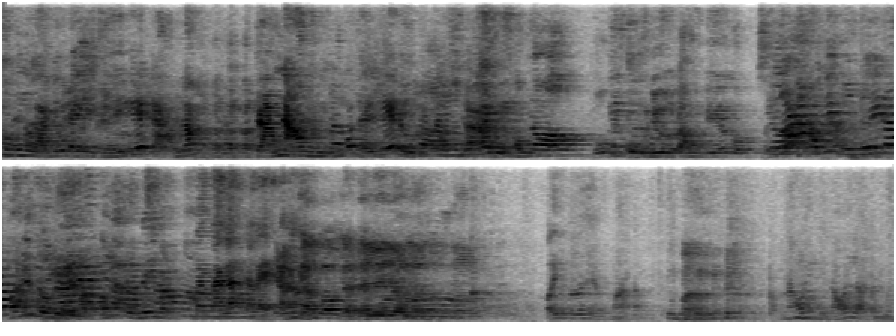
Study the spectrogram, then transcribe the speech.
chung là vô đây là dễ ghé trạm lắm. Trạm nào mình cũng có thể ghé được hết trơn. Có thấy phụ đâu không cô cái phụ như trong kia cô Chứ nó không biết đường đi đâu. Không biết đường đi mà không biết đường đi mà. Tài tài lắm tài lẽ chẳng dẫn cô để để đi vô bởi vì tôi thì không mệt lắm nói thì nói là mình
